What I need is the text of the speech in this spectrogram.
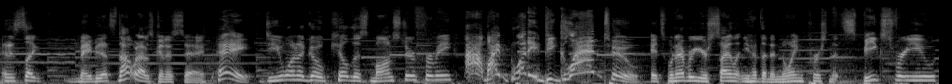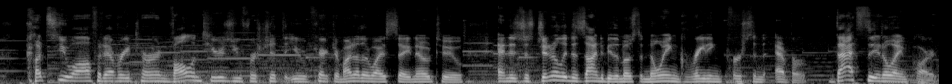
And it's like, maybe that's not what I was gonna say. Hey, do you want to go kill this monster for me? Ah, my buddy'd be glad to. It's whenever you're silent, you have that annoying person that speaks for you, cuts you off at every turn, volunteers you for shit that your character might otherwise say no to, and is just generally designed to be the most annoying, grating person ever. That's the annoying part.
